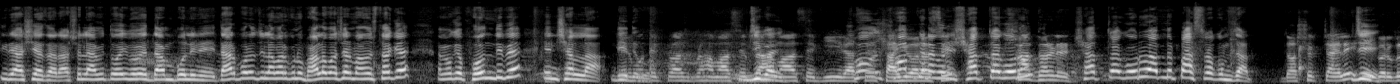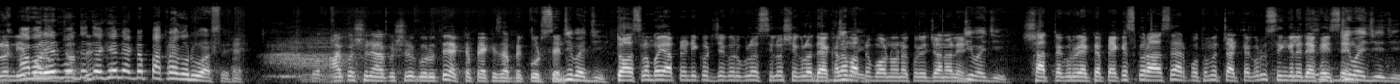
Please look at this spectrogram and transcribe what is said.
তিরাশি হাজার আসলে আমি তো ওইভাবে দাম বলি নাই। তারপরে যদি আমার কোনো ভালোবাসার মানুষ থাকে আমাকে ফোন দিবে ইনশাল্লাহ দিয়ে দেবো। জি ভাই। সাতটা গরু সাতটা গরু আপনার পাঁচ রকম জাত। দর্শক চাইলে এই গরুগুলো নিয়ে আবার এর মধ্যে দেখেন একটা পাকড়া গরু আছে। হ্যাঁ। তো আকর্ষণীয় আকর্ষণীয় গরুতে একটা প্যাকেজ আপনি করছেন। জি ভাই জি। তো আসলাম ভাই আপনার নিকট যে গরুগুলো ছিল সেগুলো দেখালাম আপনি বর্ণনা করে জানালেন। জি ভাই জি। সাতটা গরুর একটা প্যাকেজ করা আছে আর প্রথমে চারটা গরু সিঙ্গেলে দেখাইছেন। জি ভাই জি জি।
